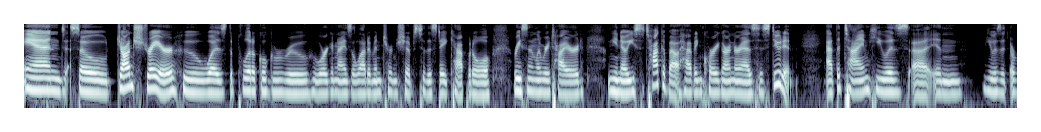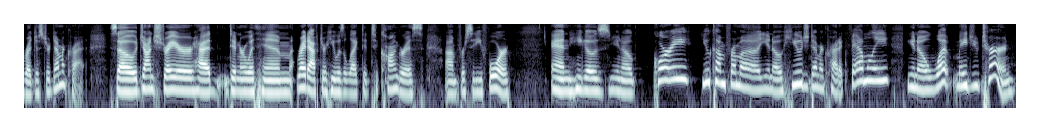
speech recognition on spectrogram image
And so John Straayer, who was the political guru who organized a lot of internships to the state capitol, recently retired, you know, used to talk about having Cory Gardner as his student. At the time, he was uh, in he was a, registered Democrat. So John Straayer had dinner with him right after he was elected to Congress um, for CD4, and he goes, you know. Cory, you come from a you know huge Democratic family. You know what made you turn?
